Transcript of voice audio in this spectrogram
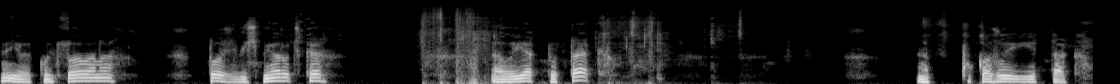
І кольцована. Теж вісьмерочка. Але як то так? Покажу її так.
